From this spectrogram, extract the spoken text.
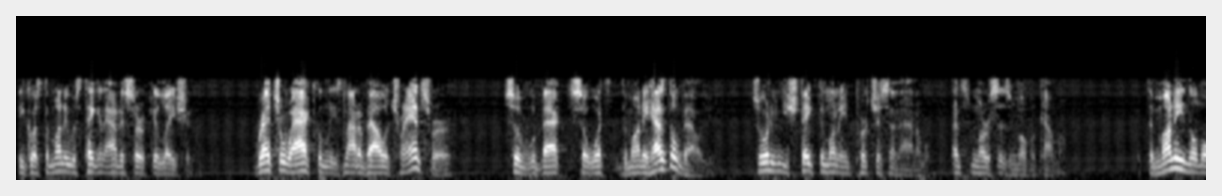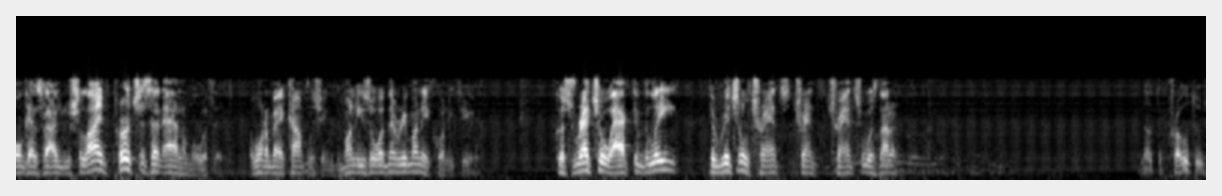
because the money was taken out of circulation, retroactively is not a valid transfer, so we're back. So what? The money has no value. So what if you take the money and purchase an animal? That's the Mercer's in Bava Kama. If the money no longer has value, Shalim, purchase an animal with it. And what am I accomplishing? The money is ordinary money, according to you. Because retroactively, the original trans, trans, transfer was not a... No, the produce,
